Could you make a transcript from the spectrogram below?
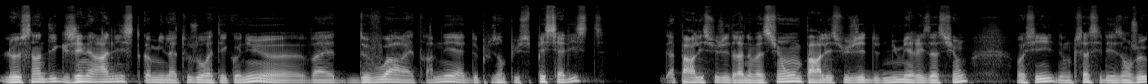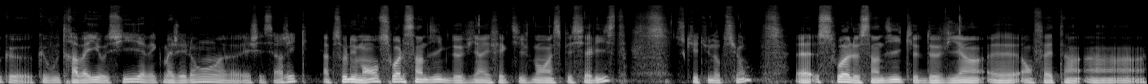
le, syndic généraliste, comme il a toujours été connu, euh, va devoir être amené à être de plus en plus spécialiste par les sujets de rénovation, par les sujets de numérisation, aussi. Donc ça, c'est des enjeux que, que, vous travaillez aussi avec Magellan euh, et chez Sergic Absolument. Soit le syndic devient effectivement un spécialiste, ce qui est une option, euh, soit le syndic devient euh, en fait un,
